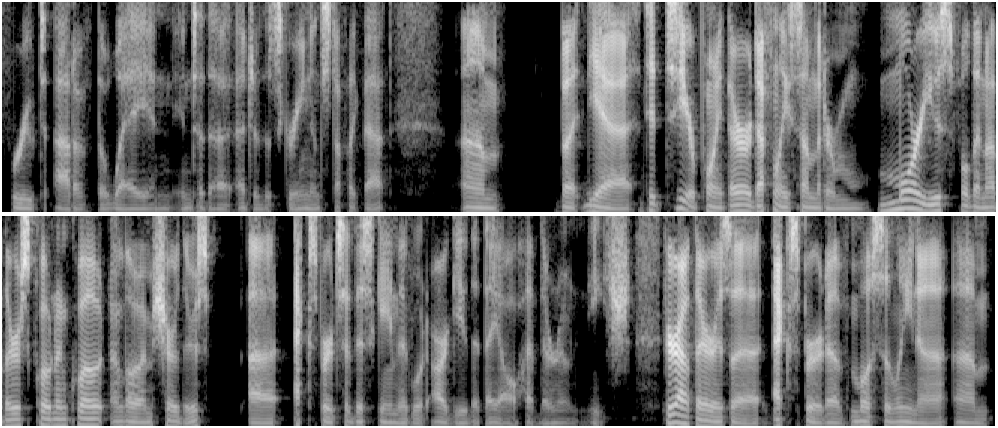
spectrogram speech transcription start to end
fruit out of the way and into the edge of the screen and stuff like that. Um, but yeah, to, to, your point, there are definitely some that are more useful than others, quote unquote. Although I'm sure there's uh, experts of this game that would argue that they all have their own niche. If you're out there as an expert of Mosa Lina, um,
